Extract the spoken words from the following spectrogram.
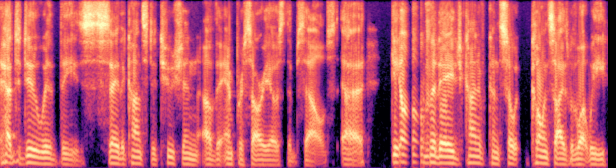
had to do with the say the constitution of the impresarios themselves. Uh, Gilded Age kind of conso- coincides with what we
